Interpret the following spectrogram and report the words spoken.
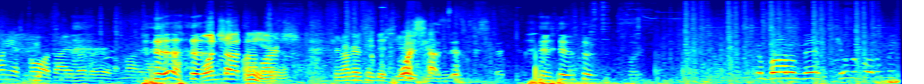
funniest calls I've ever heard, I'm not gonna lie. One shot top Funny, arch. uh, You're not gonna take this One seriously. shot. The bottom mid! Kill the bottom mid!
